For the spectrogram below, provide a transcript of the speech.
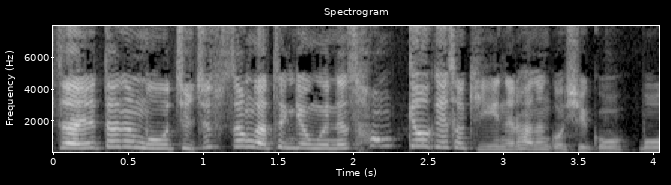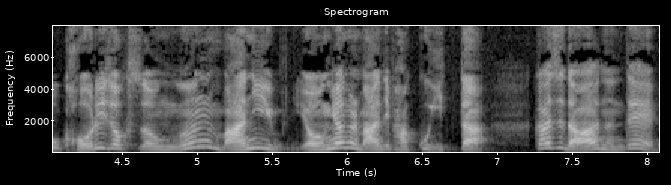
자, 일단은 뭐 질주습성 같은 경우에는 성격에서 기인을 하는 것이고, 뭐 거리적성은 많이 영향을 많이 받고 있다 까지 나왔는데,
